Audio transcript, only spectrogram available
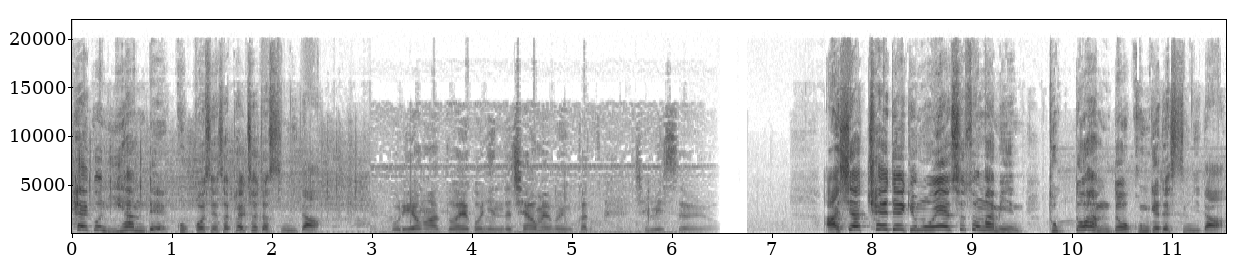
해군 2함대 곳곳에서 펼쳐졌습니다. 우리 형아도 해군인데 체험해보니까 재밌어요. 아시아 최대 규모의 수송함인 독도함도 공개됐습니다.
